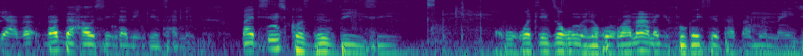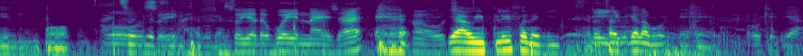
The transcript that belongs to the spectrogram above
yeah that, that the house nka beng ke tshameka but since cause these days go go tletse gongwe le gongwe gona ana ke focusitse thata mo niger le hip hop Oh, So, so, ke tshameka. so you're the boy in Niger, eh? Oh, okay. yeah we play for the ladies Yeah, you- tshamekela bo mme hela. Okay. yeah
